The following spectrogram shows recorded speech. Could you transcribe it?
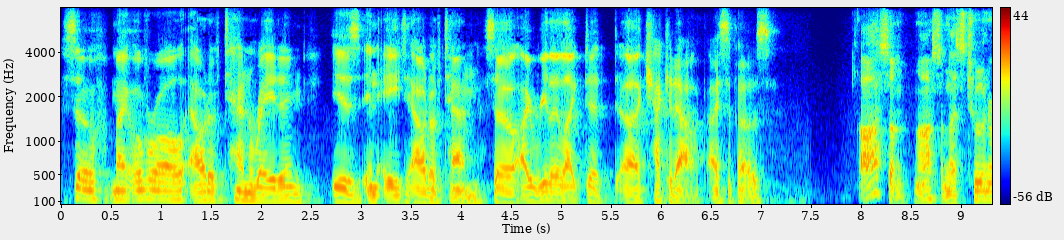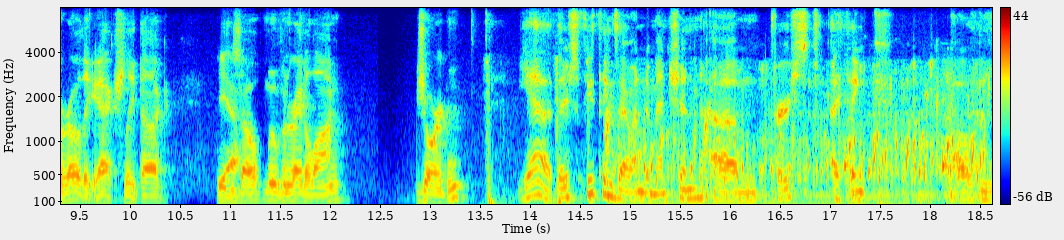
so my overall out of 10 rating is an 8 out of 10. So I really liked it. Uh, check it out, I suppose. Awesome, awesome. That's two in a row that you actually dug. Yeah. So moving right along, Jordan. Yeah, there's a few things I wanted to mention. Um, first, I think all the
